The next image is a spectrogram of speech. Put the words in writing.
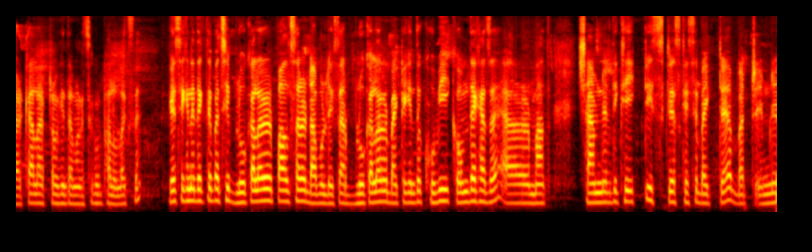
আর কালারটাও কিন্তু আমার কাছে খুব ভালো লাগছে। গেছে এখানে দেখতে পাচ্ছি ব্লু কালারের পালসার ডাবল ডিস্ক আর ব্লু কালারের বাইকটা কিন্তু খুবই কম দেখা যায়। আর মাত সামনের দিকে একটু স্ক্র্যাচ খাইছে বাইকটা বাট এমনি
